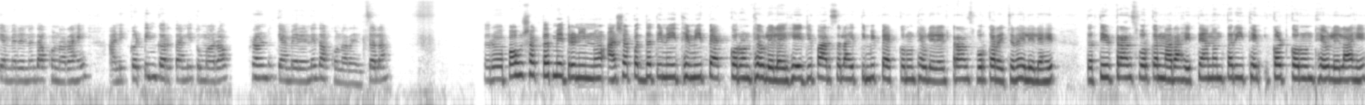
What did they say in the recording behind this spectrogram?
कॅमेऱ्याने दाखवणार आहे. आणि कटिंग करताना तुम्हाला फ्रंट कॅमेऱ्याने दाखवणार आहे. चला. तर पाहू शकतात मैत्रिणींनो अशा पद्धतीने इथे मी पॅक करून ठेवलेलं आहे. हे जे पार्सल आहेत ती मी पॅक करून ठेवलेले आहे ट्रान्सफर करायचे राहिलेले आहेत. तर ते ट्रान्सफर करणार आहे. त्यानंतर इथे कट करून ठेवलेलं आहे.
